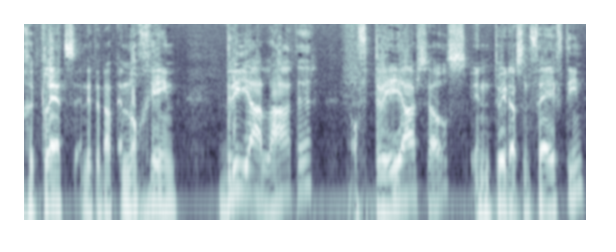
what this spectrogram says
geklets en dit en dat. En nog geen drie jaar later, of twee jaar zelfs, in 2015...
